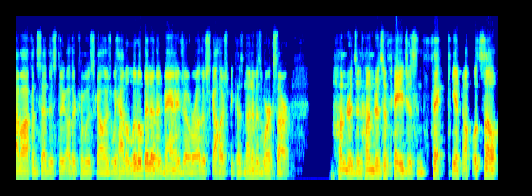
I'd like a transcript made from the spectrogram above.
have often said this to other camus scholars we have a little bit of advantage over other scholars because none of his works are hundreds and hundreds of pages and thick you know so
